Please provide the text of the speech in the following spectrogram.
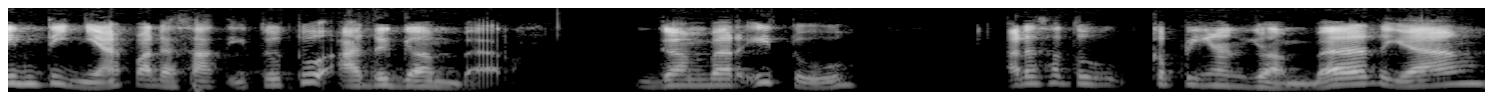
intinya pada saat itu tuh ada gambar. Gambar itu ada satu kepingan gambar yang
